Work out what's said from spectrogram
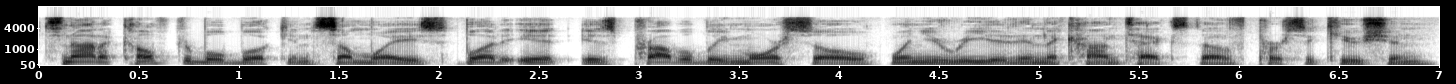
It's not a comfortable book in some ways, but it is probably more so when you read it in the context of persecution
